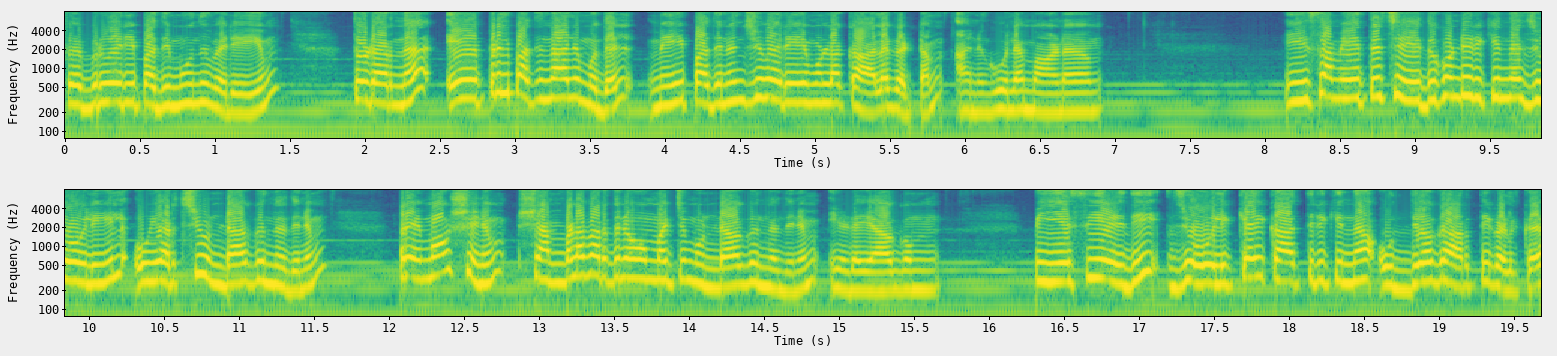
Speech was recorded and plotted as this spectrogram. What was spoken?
ഫെബ്രുവരി പതിമൂന്ന് വരെയും തുടർന്ന് ഏപ്രിൽ പതിനാല് മുതൽ മെയ് പതിനഞ്ച് വരെയുമുള്ള കാലഘട്ടം അനുകൂലമാണ്. ഈ സമയത്ത് ചെയ്തുകൊണ്ടിരിക്കുന്ന ജോലിയിൽ ഉയർച്ച ഉണ്ടാകുന്നതിനും പ്രമോഷനും ശമ്പള വർധനവും മറ്റും ഉണ്ടാകുന്നതിനും ഇടയാകും. പി എസ് സി എഴുതി ജോലിക്കായി കാത്തിരിക്കുന്ന ഉദ്യോഗാർത്ഥികൾക്ക്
